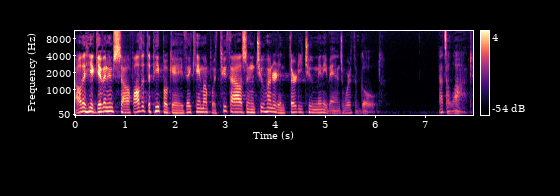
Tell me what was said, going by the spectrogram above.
all that he had given himself, all that the people gave, they came up with 2,232 minivans worth of gold. That's a lot.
